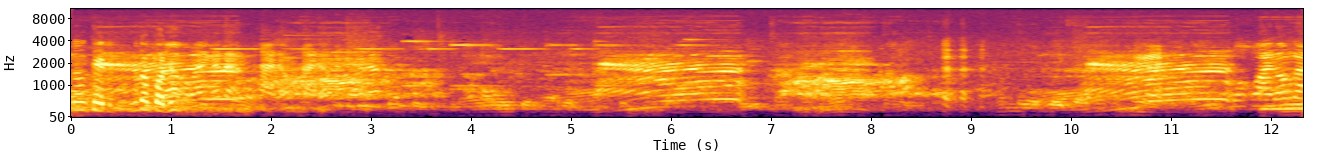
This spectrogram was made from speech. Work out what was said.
ม่ต้องกดดิเอาไว้งั้นน่ะถ่ายแล้อยแล้ววัวควายร้องได้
